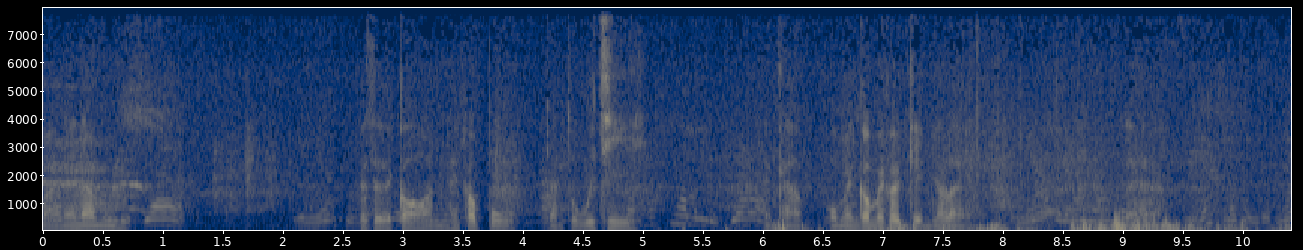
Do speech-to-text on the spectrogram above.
มาแนะนำเกษตรกรให้เขาปลูกอย่างถูกวิธีนะครับ ผมเองก็ไม่ค่อยเก่งเท่าไหร่อย่างเงี้ยแสดงว่าน้องนะฮะอย่างเงี้าเห็นแบบเนี้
